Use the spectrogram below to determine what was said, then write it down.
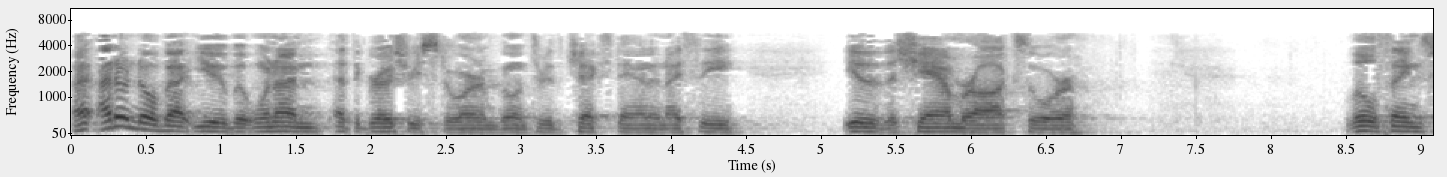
I, I don't know about you, but when I'm at the grocery store and I'm going through the check stand and I see either the shamrocks or little things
